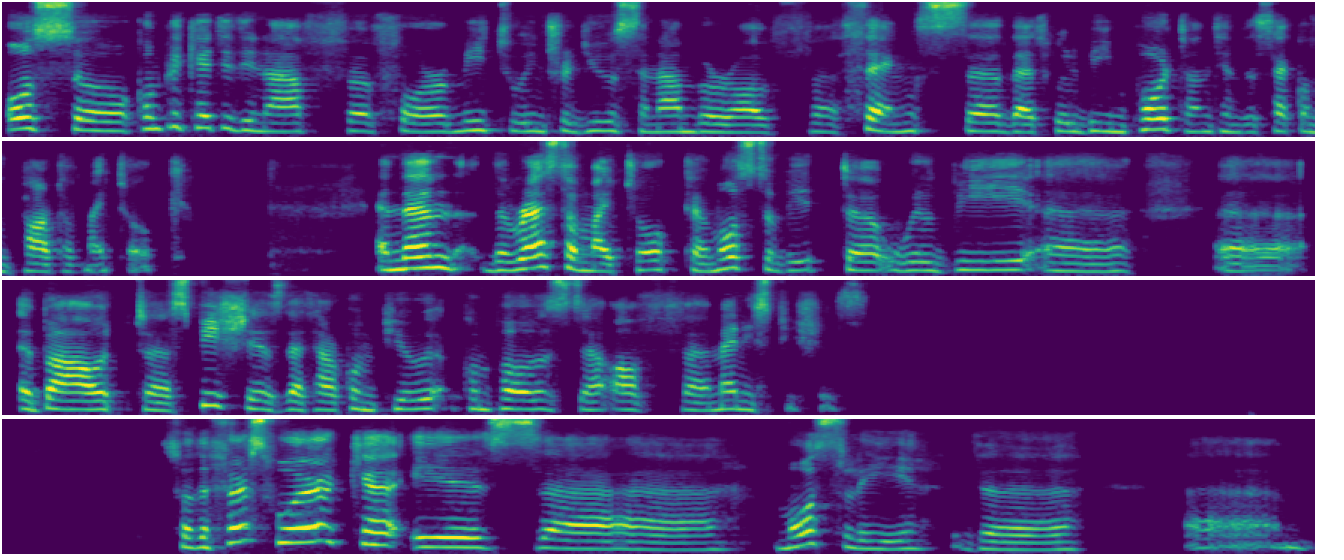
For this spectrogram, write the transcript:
also complicated enough for me to introduce a number of things that will be important in the second part of my talk. And then the rest of my talk, most of it will be uh, about uh, species that are composed of uh, many species. So the first work is mostly the um,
